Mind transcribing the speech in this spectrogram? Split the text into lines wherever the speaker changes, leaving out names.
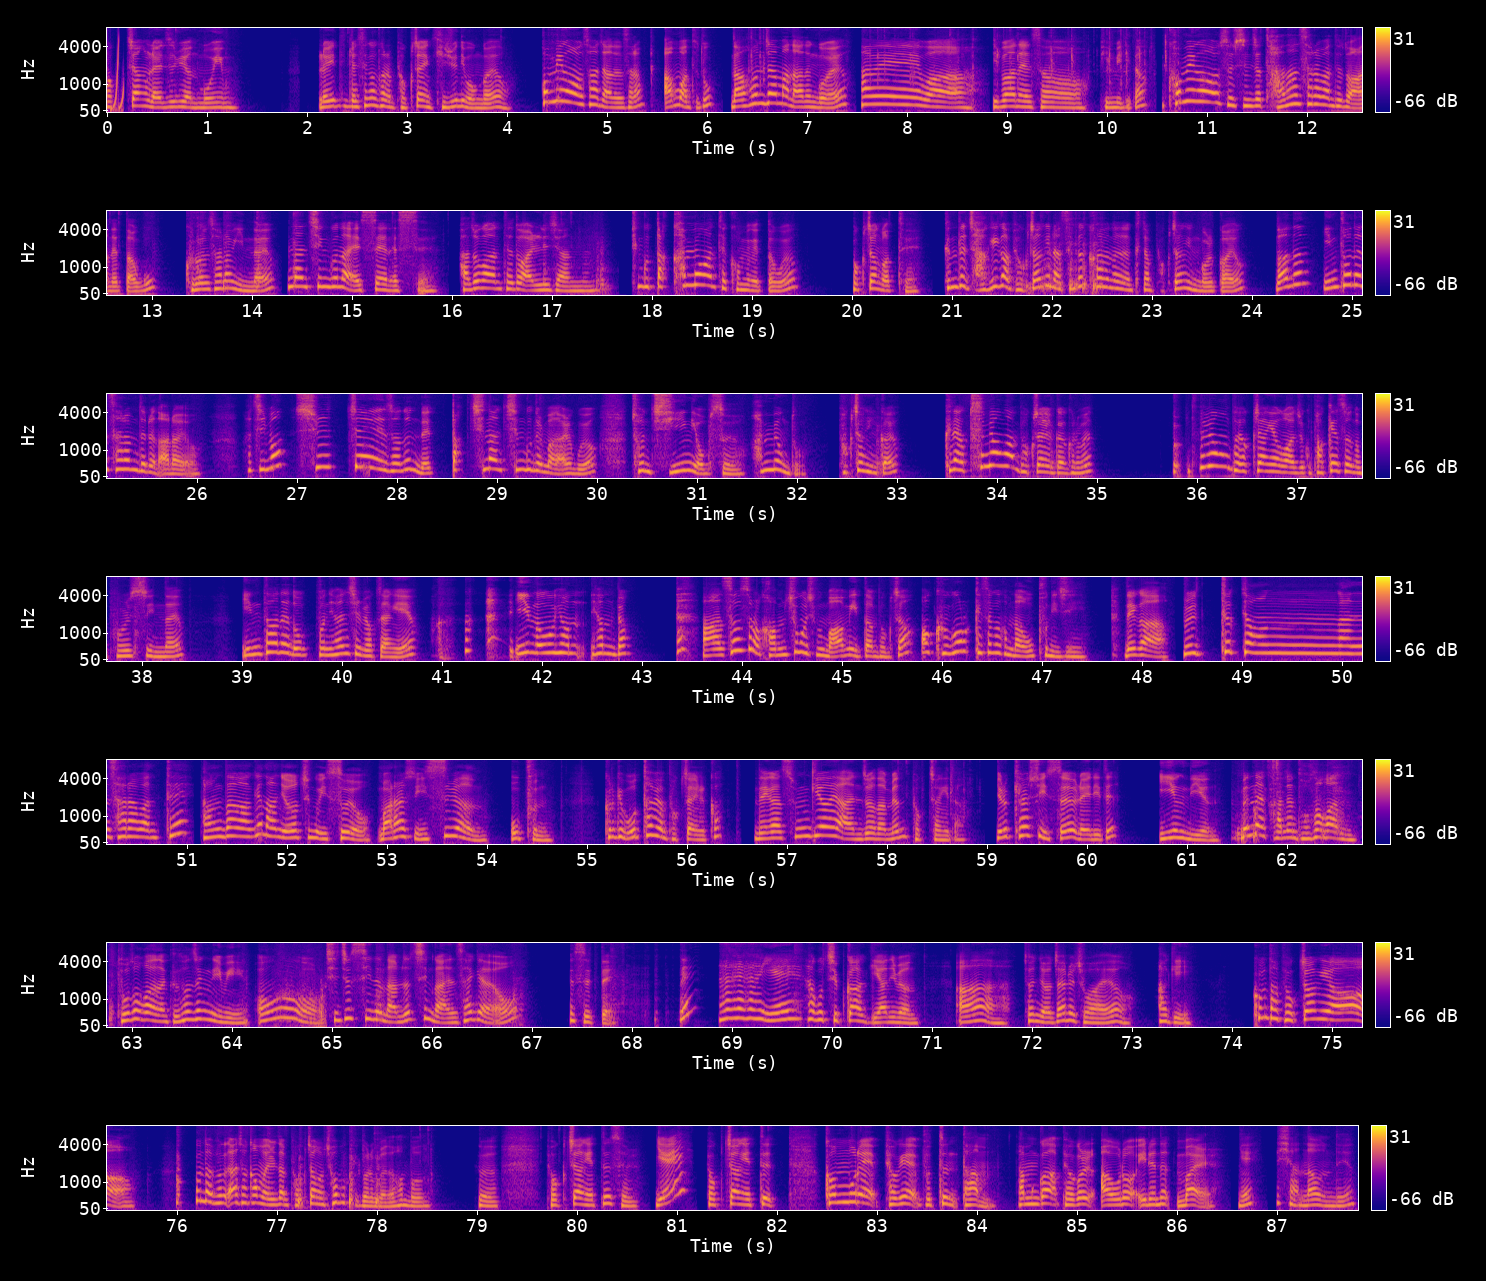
벽장 레즈비언 모임. 레이디들 생각하는 벽장의 기준이 뭔가요? 커밍아웃 하지 않은 사람? 아무한테도? 나 혼자만 아는 거예요? 사회와 집안에서 비밀이다? 커밍아웃을 진짜 단 한 사람한테도 안 했다고? 그런 사람이 있나요? 친한 친구나 SNS. 가족한테도 알리지 않는. 친구 딱 한 명한테 커밍했다고요? 벽장 같아. 근데 자기가 벽장이라 생각하면 그냥 벽장인 걸까요? 나는 인터넷 사람들은 알아요. 하지만 실제에서는 내딱 친한 친구들만 알고요. 전 지인이 없어요. 한 명도. 벽장일까요? 그냥 투명한 벽장일까요, 그러면? 투- 투명 벽장이어가지고 밖에서는 볼 수 있나요? 인터넷 오픈 현실 벽장이에요? 인오현, 현벽? 아, 스스로 감추고 싶은 마음이 있다는 벽장? 아, 그렇게 생각하면 난 오픈이지. 내가 불특정한 사람한테 당당하게 난 여자친구 있어요. 말할 수 있으면 오픈. 그렇게 못하면 벽장일까? 내가 숨겨야 안전하면 벽장이다. 이렇게 할 수 있어요, 레디들? 이응 니은. 맨날 가는 도서관, 도서관 그 선생님이, 어, 지주 씨는 남자친구 안 사겨요? 했을 때, 네? 하하하, 예. 하고 집 가기. 아니면, 아, 전 여자를 좋아해요. 하기. 그럼 다 벽장이야. 그럼 다 벽, 아, 잠깐만. 일단 벽장을 쳐볼게, 그러면 한번. 그, 벽장의 뜻을. 예? 벽장의 뜻. 건물의 벽에 붙은 담. 담과 벽을 아우러 이르는 말. 예? 뜻이 안 나오는데요?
